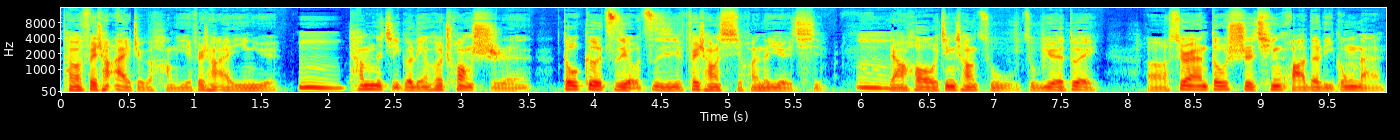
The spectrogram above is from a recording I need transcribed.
他们非常爱这个行业，非常爱音乐。嗯，他们的几个联合创始人都各自有自己非常喜欢的乐器。嗯，然后经常组组乐队。呃，虽然都是清华的理工男，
